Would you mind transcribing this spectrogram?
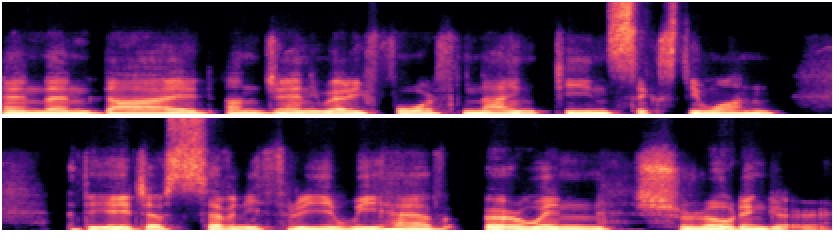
and then died on January 4th, 1961. At the age of 73, we have Erwin Schrodinger.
